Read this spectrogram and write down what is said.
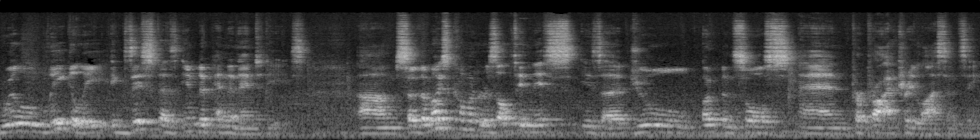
will legally exist as independent entities. Um, so the most common result in this is a dual open source and proprietary licensing.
